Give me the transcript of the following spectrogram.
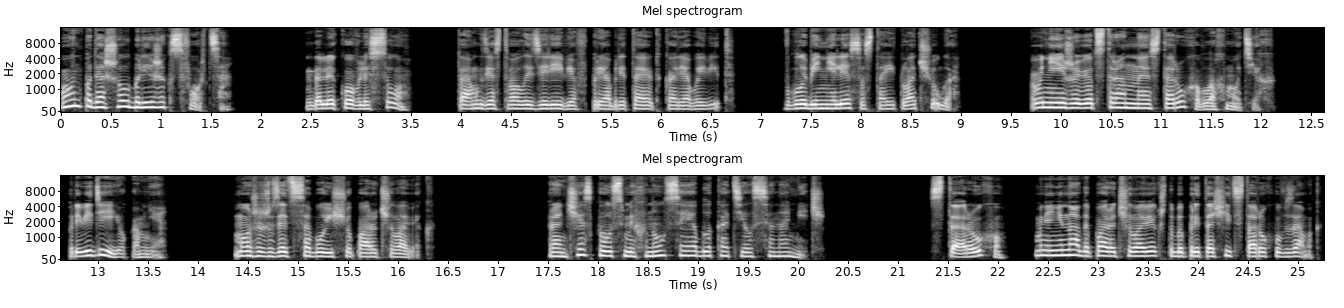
Он подошел ближе к Сфорца. «Далеко в лесу там, где стволы деревьев приобретают корявый вид, в глубине леса стоит лачуга. В ней живет странная старуха в лохмотьях. Приведи ее ко мне. Можешь взять с собой еще пару человек». Франческо усмехнулся и облокотился на меч. «Старуху? Мне не надо пары человек, чтобы притащить старуху в замок.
